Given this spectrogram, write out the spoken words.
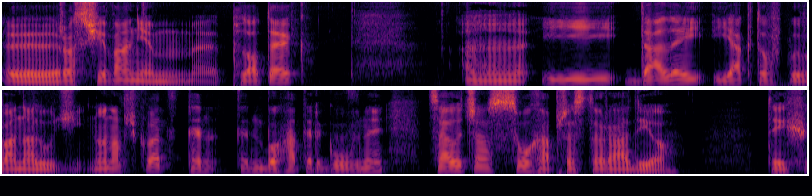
e, rozsiewaniem plotek, i dalej, jak to wpływa na ludzi. No, na przykład ten, ten bohater główny cały czas słucha przez to radio tych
